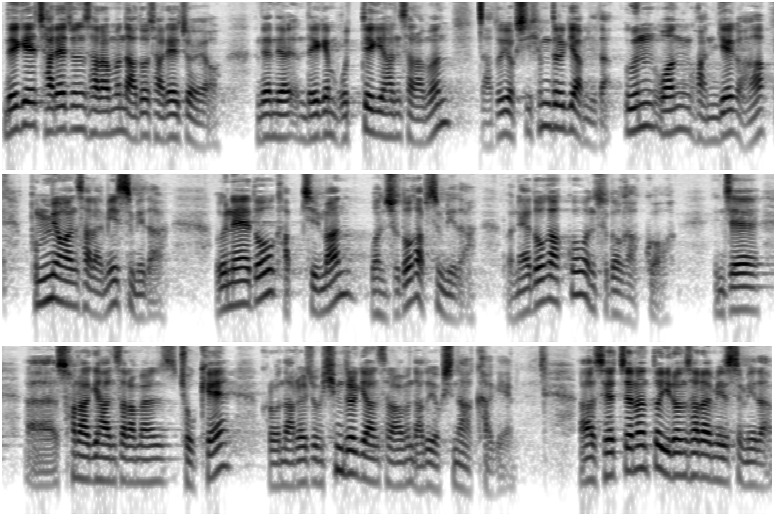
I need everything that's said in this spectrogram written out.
내게 잘해준 사람은 나도 잘해줘요. 근데 내, 게 못되게 한 사람은 나도 역시 힘들게 합니다. 은원 관계가 분명한 사람이 있습니다. 은혜도 갚지만 원수도 갚습니다. 은혜도 갚고 원수도 갚고 이제 아, 선하게 한 사람은 좋게 그리고 나를 좀 힘들게 한 사람은 나도 역시나 악하게. 아, 셋째는 또 이런 사람이 있습니다.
